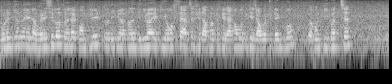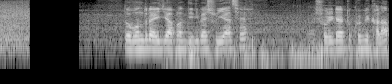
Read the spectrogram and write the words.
বোর্ডের জন্য এটা হয়েছিল, তো এটা কমপ্লিট তো দেখি আপনাদের দিদিভাই কী অবস্থায় আছে সেটা আপনাদেরকে দেখাবো দিকে যাব, একটু দেখব এখন কী করছে। তো বন্ধুরা, এই যে আপনার দিদিভাই শুয়ে আছে, শরীরটা একটু খুবই খারাপ।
